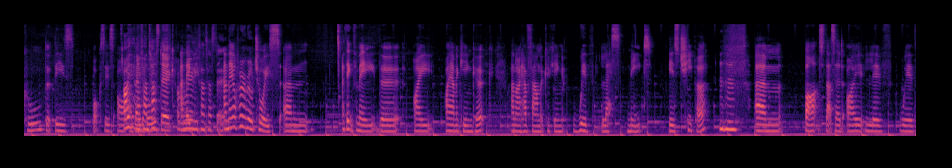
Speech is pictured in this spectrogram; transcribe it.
cool that these boxes are I think they're available fantastic. And they- really fantastic. and they offer a real choice. Um, I think for me, the I I am a keen cook, and I have found that cooking with less meat is cheaper. Mhm. Um, but that said, I live with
